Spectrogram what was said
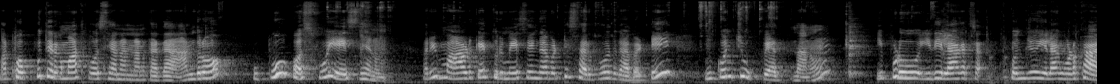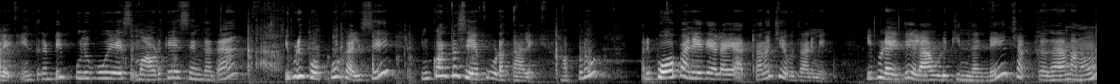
మరి పప్పు తిరగమాత పోసాను అన్నాను కదా అందులో ఉప్పు పసుపు వేసాను. మరి మామిడికాయ తురిమేసాం కాబట్టి సరిపోదు కాబట్టి ఇంకొంచెం ఉప్పు వేస్తున్నాను. ఇప్పుడు ఇది ఇలాగ చ- కొంచెం ఇలా ఉడకాలి. ఎందుకంటే పులుపు వేసి మామిడికాయ వేసాం కదా ఇప్పుడు పప్పు కలిసి ఇంకొంతసేపు ఉడకాలి. అప్పుడు మరి పోపు అనేది ఎలా వేస్తానో చెబుతాను మీకు. ఇప్పుడైతే ఇలా ఉడికిందండి. చక్కగా మనం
